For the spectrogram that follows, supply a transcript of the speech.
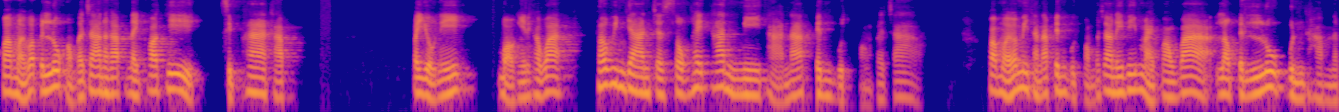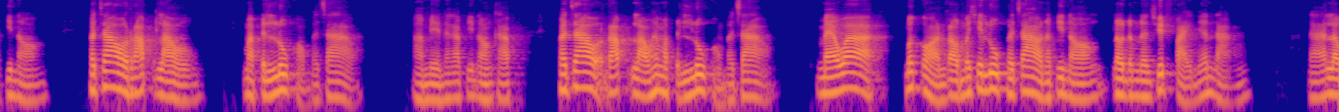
ความหมายว่าเป็นลูกของพระเจ้านะครับ ในข้อที่ 15 ครับ ประโยคนี้บอกอย่างนี้นะครับว่า พระวิญญาณจะทรงให้ท่านมีฐานะเป็นบุตรของพระเจ้า ความหมายว่ามีฐานะเป็นบุตรของพระเจ้านี้ที่หมายความว่าเราเป็นลูกบุญธรรมนะพี่น้อง พระเจ้ารับเรามาเป็นลูกของพระเจ้า อาเมนนะครับ พี่น้องครับ พระเจ้ารับเราให้มาเป็นลูกของพระเจ้า แม้ว่าเมื่อก่อนเราไม่ใช่ลูกพระเจ้านะพี่น้อง เราดำเนินชีวิตฝ่ายเนื้อหนังนะเรา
